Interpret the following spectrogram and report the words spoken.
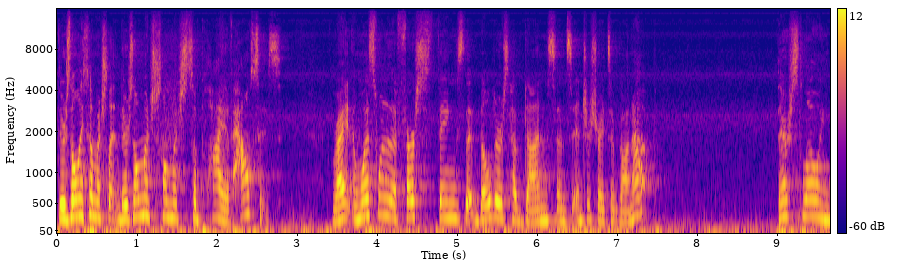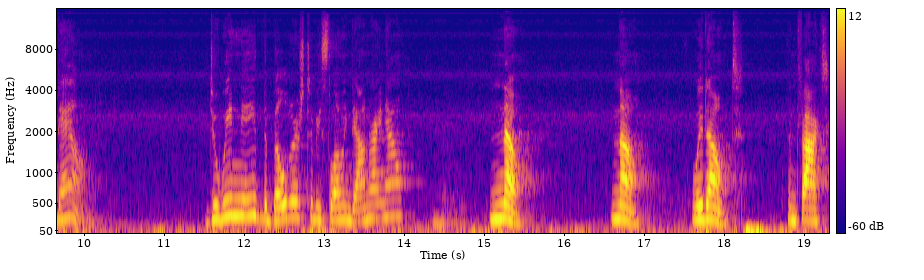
There's only so much land. There's only so much supply of houses, right? And what's one of the first things that builders have done since interest rates have gone up? They're slowing down. Do we need the builders to be slowing down right now? No. No, we don't. In fact,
